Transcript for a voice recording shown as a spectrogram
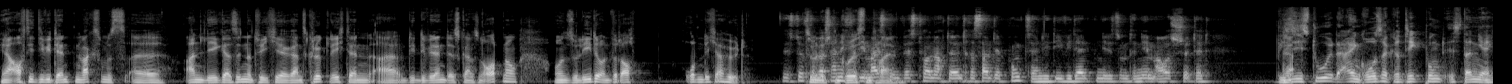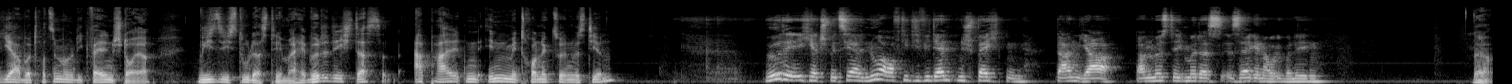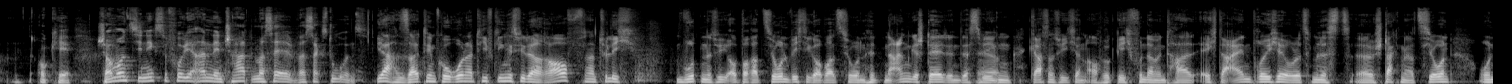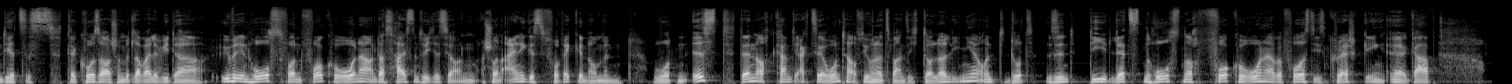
Ja, auch die Dividendenwachstumsanleger sind natürlich hier ganz glücklich, denn äh, die Dividende ist ganz in Ordnung und solide und wird auch ordentlich erhöht. Das dürfte Zumindest wahrscheinlich für die meisten Teilen. Investoren auch der interessante Punkt sein, die Dividenden, die das Unternehmen ausschüttet. Wie ja. siehst du, ein großer Kritikpunkt ist dann ja hier aber trotzdem immer die Quellensteuer. Wie siehst du das Thema? Würde dich das abhalten, in Metronic zu investieren? Würde ich jetzt speziell nur auf die Dividenden spechten, dann ja. Dann müsste ich mir das sehr genau überlegen. Ja, okay. Schauen wir uns die nächste Folie an, den Chart. Marcel, was sagst du uns? Ja, seit dem Corona-Tief ging es wieder rauf. Natürlich wurden natürlich Operationen, wichtige Operationen hinten angestellt und deswegen ja. gab es natürlich dann auch wirklich fundamental echte Einbrüche oder zumindest äh, Stagnation und jetzt ist der Kurs auch schon mittlerweile wieder über den Hochs von vor Corona und das heißt natürlich, dass ja schon einiges vorweggenommen worden ist. Dennoch kam die Aktie runter auf die 120 Dollar Linie und dort sind die letzten Hochs noch vor Corona, bevor es diesen Crash ging, äh, gab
